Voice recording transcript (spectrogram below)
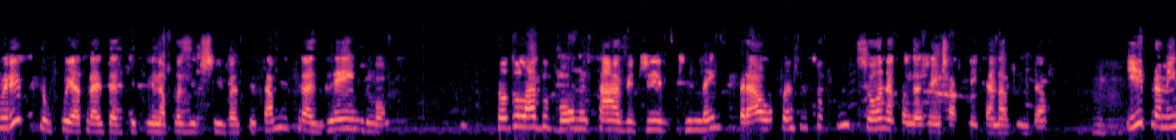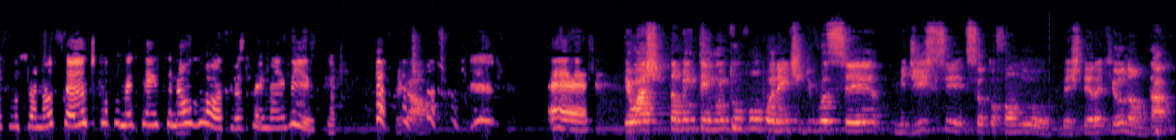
por isso que eu fui atrás da disciplina positiva. Você está me trazendo todo o lado bom, sabe? De, de, lembrar o quanto isso funciona quando a gente aplica na vida. Uhum. E para mim funcionou tanto que eu comecei a ensinar os outros também isso. Legal. é, eu acho que também tem muito um componente de você. Me diz se, se eu estou falando besteira aqui ou não, tá?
